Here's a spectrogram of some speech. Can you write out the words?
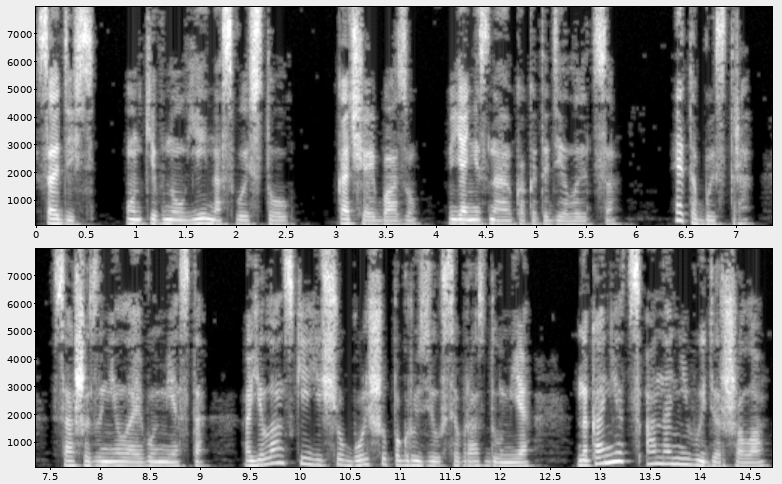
«Садись», — он кивнул ей на свой стол. «Качай базу. Я не знаю, как это делается». «Это быстро». Саша заняла его место, а Еланский еще больше погрузился в раздумья. Наконец она не выдержала.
